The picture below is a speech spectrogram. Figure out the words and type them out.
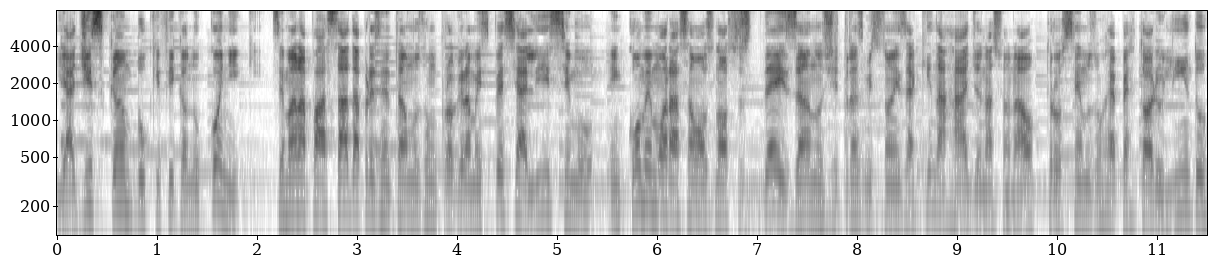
e a Discambo, que fica no Conic. Semana passada apresentamos um programa especialíssimo em comemoração aos nossos 10 anos de transmissões aqui na Rádio Nacional. Trouxemos um repertório lindo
